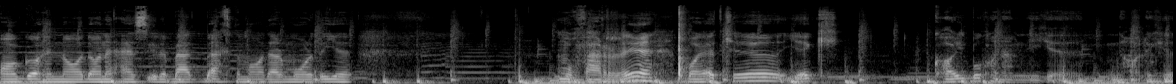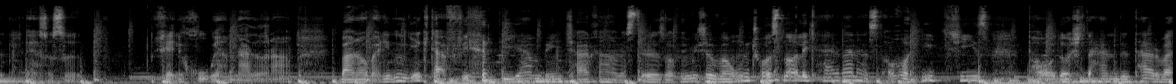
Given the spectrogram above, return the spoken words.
آگاه نادان اسیر بدبخت مادر مرده مفرح باید که یک کاری بکنم دیگه. حالا که احساس خیلی خوبی هم ندارم. بنابراین این یک تفریح دیگه هم به این چرخ همستر اضافه میشه و اون چست ناله کردن است. آقا هیچ چیز پاداش دهنده تر و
